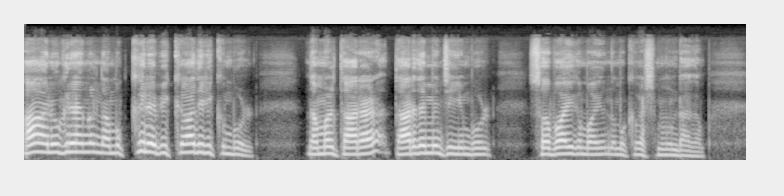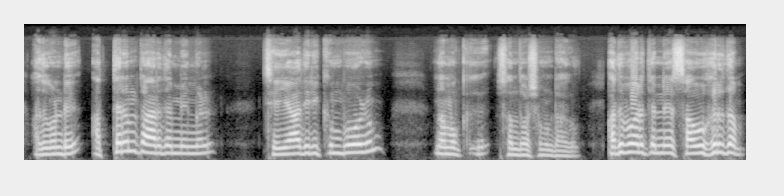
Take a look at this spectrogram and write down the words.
ആ അനുഗ്രഹങ്ങൾ നമുക്ക് ലഭിക്കാതിരിക്കുമ്പോൾ നമ്മൾ താര താരതമ്യം ചെയ്യുമ്പോൾ സ്വാഭാവികമായും നമുക്ക് വിഷമമുണ്ടാകാം. അതുകൊണ്ട് അത്തരം താരതമ്യങ്ങൾ ചെയ്യാതിരിക്കുമ്പോഴും നമുക്ക് സന്തോഷമുണ്ടാകും. അതുപോലെ തന്നെ സൗഹൃദം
